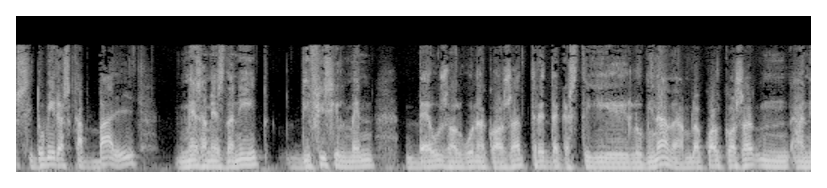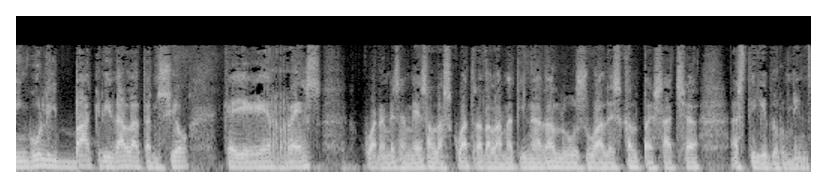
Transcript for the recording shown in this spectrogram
si tu mires cap vall, més a més de nit, difícilment veus alguna cosa tret de que estigui il·luminada, amb la qual cosa mm, a ningú li va cridar l'atenció que hi hagués res quan, a més a més, a les 4 de la matinada l'usual és que el paisatge estigui dormint.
